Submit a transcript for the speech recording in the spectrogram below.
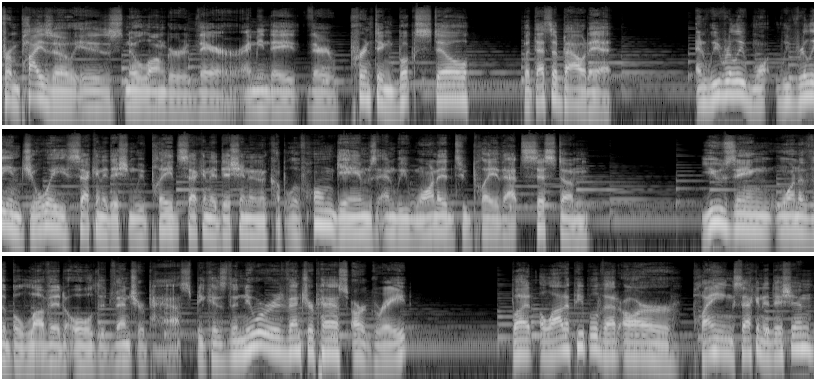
from Paizo is no longer there. I mean they they're printing books still, but that's about it. And we really want we really enjoy second edition. We played second edition in a couple of home games and we wanted to play that system using one of the beloved old Adventure Paths because the newer Adventure Paths are great, but a lot of people that are playing second edition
